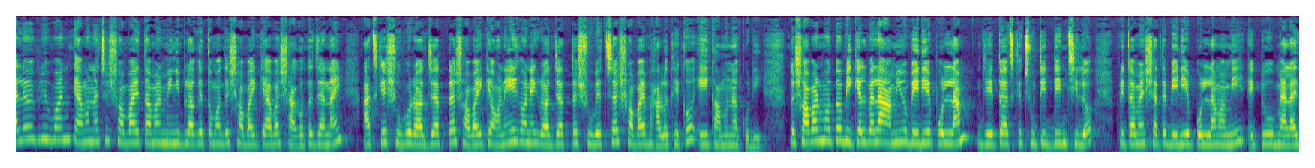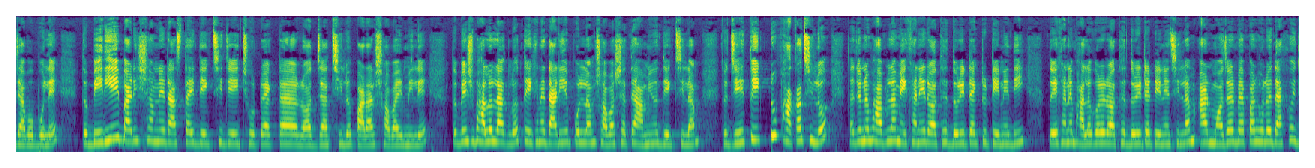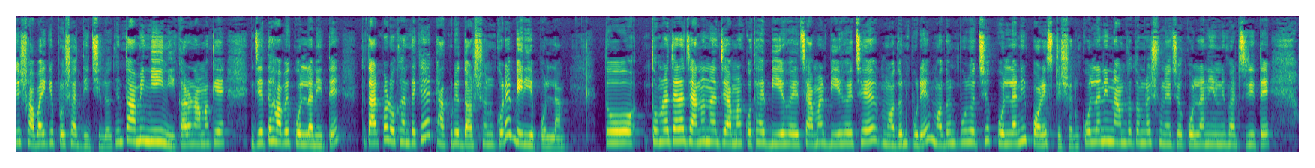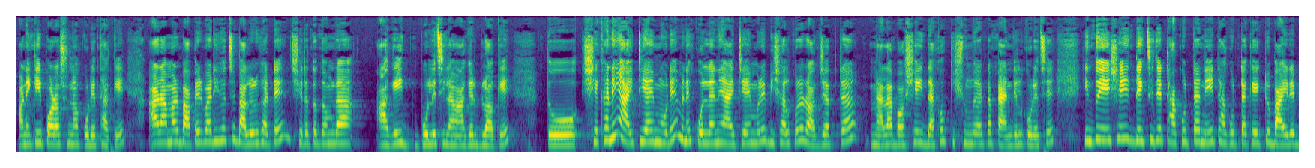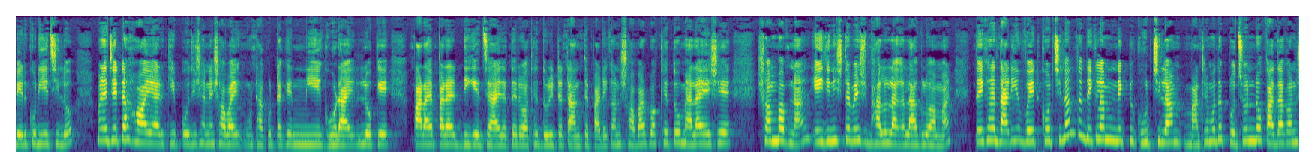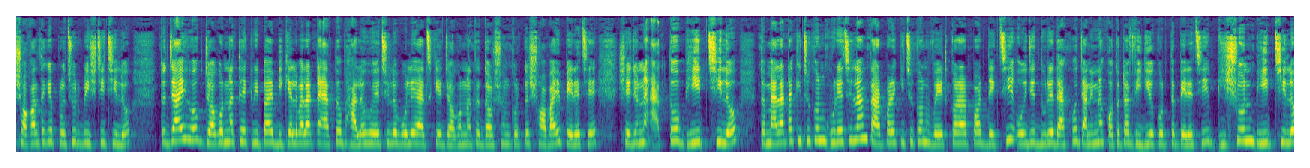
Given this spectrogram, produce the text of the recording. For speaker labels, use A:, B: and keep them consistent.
A: Hello everyone, কেমন আছো সবাই? তো আমার মিনি ব্লগে তোমাদের সবাইকে আবার স্বাগত জানাই। আজকে শুভ রথযাত্রা, সবাইকে অনেক অনেক রথযাত্রার শুভেচ্ছা, সবাই ভালো থেকো, এই কামনা করি। তো সবার মতো বিকেলবেলা আমিও বেরিয়ে পড়লাম, যেহেতু আজকে ছুটির দিন ছিল, প্রীতমের সাথে বেরিয়ে পড়লাম আমি, একটু মেলায় যাব বলে। তো বেরিয়েই বাড়ির সামনে রাস্তায় দেখছি যে এই ছোট একটা রথ যাচ্ছিল পাড়ার সবাই মিলে। তো বেশ ভালো লাগল, তো এখানে দাঁড়িয়ে পড়লাম সবার সাথে, আমিও দেখছিলাম। তো যেহেতু একটু ফাঁকা ছিল, তার জন্য ভাবলাম এখানে রথের দড়িটা একটু টেনে দিই। তো এখানে ভালো করে রথের দড়িটা টেনেছিলাম। আর মজার ব্যাপার হলো, দেখো যে সবাইকে প্রসাদ দিচ্ছিল। কিন্তু আমি নিইনি, কারণ আমাকে যেতে হবে কল্যাণীতে। তো তারপর ওখান থেকে ঠাকুরের দর্শন করে বেরিয়ে পড়লাম। তো তোমরা যারা জানো না যে আমার কোথায় বিয়ে হয়েছে, আমার বিয়ে হয়েছে মদনপুরে। মদনপুর হচ্ছে কল্যাণীর পরের স্টেশন। কল্যাণীর নাম তো তোমরা শুনেছো, কল্যাণী ইউনিভার্সিটিতে অনেকেই পড়াশোনা করে থাকে। আর আমার বাপের বাড়ি হচ্ছে বালুরঘাটে। সেটা তো তোমরা আগেই বলেছিলাম আগের ব্লকে। তো সেখানেই আইটিআই মোড়ে মানে কল্যাণী আইটিআই মোড়ে বিশাল করে রথযাত্রা মেলা বসেই দেখো কি সুন্দর একটা প্যান্ডেল করেছে। কিন্তু এসেই দেখছি যে ঠাকুরটা নেই, ঠাকুরটাকে একটু বাইরে বের করিয়েছিল। মানে যেটা হয় আর কি পজিশনে সবাই ঠাকুরটাকে নিয়ে ঘোরায় লোকে পাড়ায় পাড়ার দিকে যায় যাতে রথের দড়িটা টানতে পারে। কারণ সবার পক্ষে তো মেলায় এসে সম্ভব না। এই জিনিসটা বেশ ভালো লাগল আমার। তো এখানে দাঁড়িয়ে ওয়েট করছিলাম, তো দেখলাম একটু ঘুরছিলাম। মাঠের মধ্যে প্রচণ্ড কাদা, কারণ সকাল থেকে প্রচুর বৃষ্টি ছিল। তো যাই হোক জগন্নাথের কৃপায় বিকেলবেলাটা এত ভালো হয়েছিল বলে আজকে জগন্নাথের দর্শন করতে সবাই পেরেছে সেই জন্য এত ভিড় ছিল। তো মেলাটা কিছুক্ষণ ঘুরেছিলাম, তারপরে কিছুক্ষণ ওয়েট করার পর দেখছি, ওই যে দূরে দেখো, জানি না কতটা ভিডিও করতে পেরেছি, ভীষণ ভিড় ছিল।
